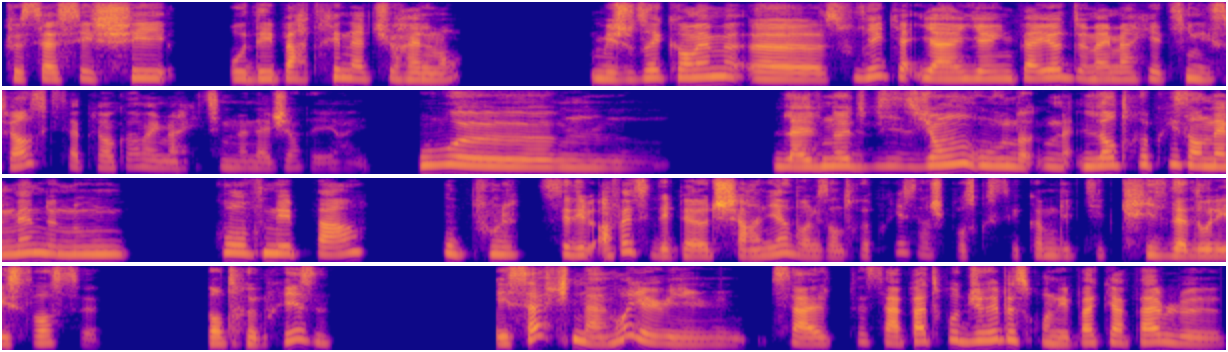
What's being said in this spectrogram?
que ça s'est fait au départ très naturellement. Mais je voudrais quand même souligner qu'il y, a une période de My Marketing Experience qui s'appelait encore My Marketing Manager d'ailleurs, où notre vision, où l'entreprise en elle-même ne nous convenait pas ou plus. en fait, c'est des périodes charnières dans les entreprises. Hein. Je pense que c'est comme des petites crises d'adolescence d'entreprise. Et ça, finalement, il y a eu, ça n'a pas trop duré parce qu'on n'est pas capable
